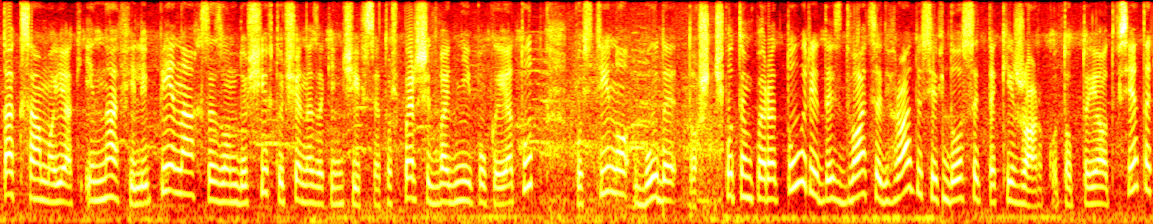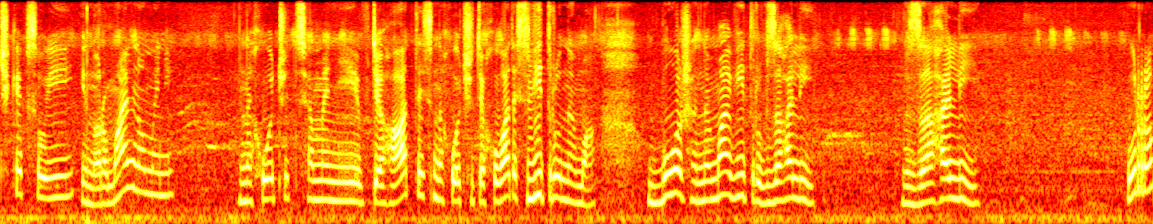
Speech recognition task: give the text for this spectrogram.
Так само, як і на Філіппінах, сезон дощів тут ще не закінчився. Тож перші два дні, поки я тут, постійно буде дощ. По температурі десь 20 градусів досить таки жарко. Тобто я от в сіточки в своїй і нормально мені. Не хочеться мені вдягатись, не хочеться ховатись. Вітру нема. Боже, нема вітру взагалі. Взагалі. Ура!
